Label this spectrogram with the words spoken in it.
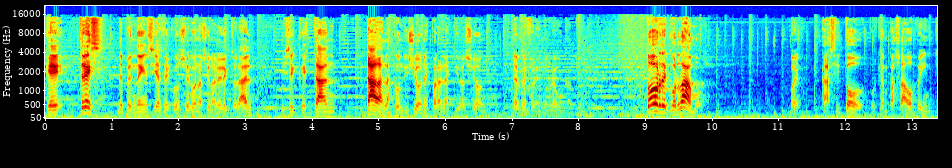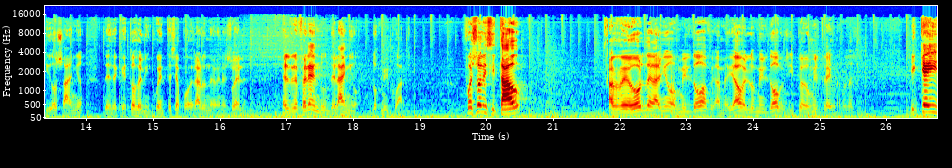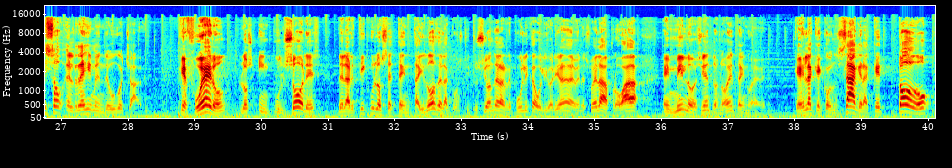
que tres dependencias del Consejo Nacional Electoral dicen que están dadas las condiciones para la activación del referéndum revocatorio. Todos recordamos, bueno, casi todos, porque han pasado 22 años desde que estos delincuentes se apoderaron de Venezuela, el referéndum del año 2004. Fue solicitado alrededor del año 2002, a mediados del 2002, principios del 2003, una cosa así. ¿Y qué hizo el régimen de Hugo Chávez? Que fueron los impulsores del artículo 72 de la Constitución de la República Bolivariana de Venezuela, aprobada en 1999, que es la que consagra que todo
